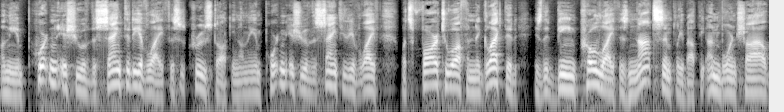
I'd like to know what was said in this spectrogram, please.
on the important issue of the sanctity of life. This is Cruz talking. On the important issue of the sanctity of life, what's far too often neglected is that being pro life is not simply about the unborn child,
